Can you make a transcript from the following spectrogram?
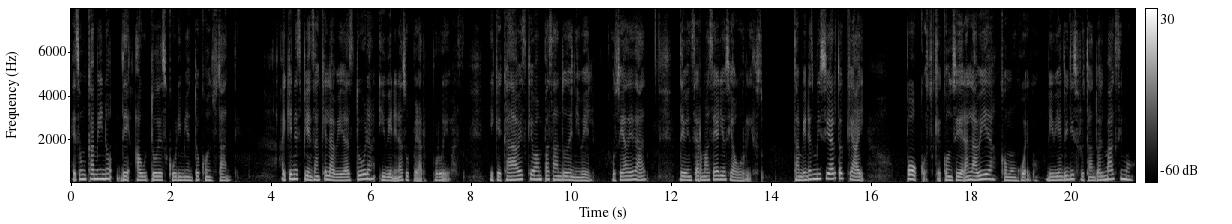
Es un camino de autodescubrimiento constante. Hay quienes piensan que la vida es dura y vienen a superar pruebas y que cada vez que van pasando de nivel, o sea, de edad, deben ser más serios y aburridos. También es muy cierto que hay pocos que consideran la vida como un juego, viviendo y disfrutando al máximo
